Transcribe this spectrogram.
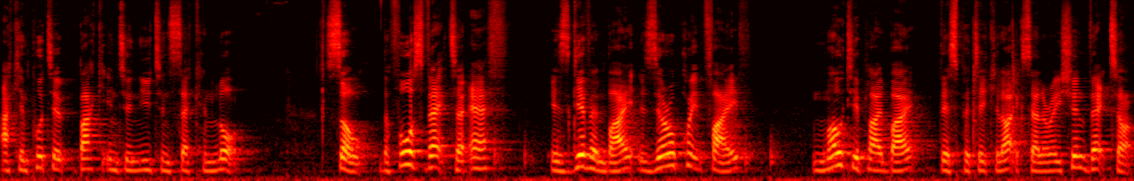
I can put it back into Newton's second law. So the force vector F is given by 0.5 multiplied by this particular acceleration vector.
